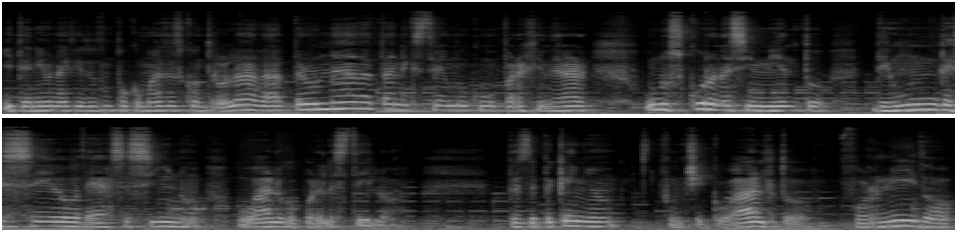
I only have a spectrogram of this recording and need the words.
y tenía una actitud un poco más descontrolada, pero nada tan extremo como para generar un oscuro nacimiento de un deseo de asesino o algo por el estilo. Desde pequeño fue un chico alto, fornido,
